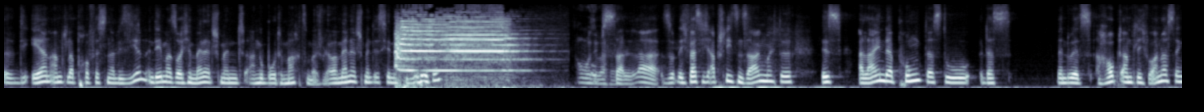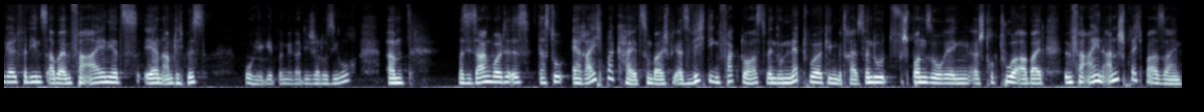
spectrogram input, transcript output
die Ehrenamtler professionalisieren, indem er solche Management-Angebote macht, zum Beispiel. Aber Management ist hier nicht die Lösung. Oh. Upsala. So, ich, was ich abschließend sagen möchte, ist allein der Punkt, dass du, dass, wenn du jetzt hauptamtlich woanders dein Geld verdienst, aber im Verein jetzt ehrenamtlich bist, oh, hier geht bei mir gerade die Jalousie hoch. Ähm, was ich sagen wollte, ist, dass du Erreichbarkeit zum Beispiel als wichtigen Faktor hast, wenn du Networking betreibst, wenn du Sponsoring, äh, Strukturarbeit im Verein ansprechbar sein,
